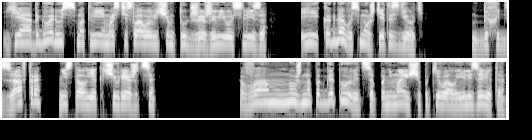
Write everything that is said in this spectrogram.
Я договорюсь с Матвеем Ростиславовичем, тут же оживилась Лиза. И когда вы сможете это сделать? Да хоть завтра, не стал я кочевряжиться. Вам нужно подготовиться, понимающе покивала Елизавета.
